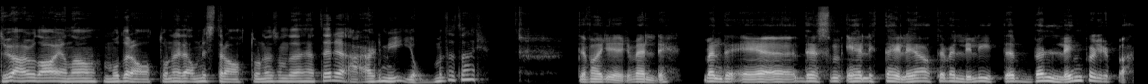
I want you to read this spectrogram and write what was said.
Du er jo da en av moderatorene, eller administratorene som det heter. Er det mye jobb med dette her? Det varierer veldig. Men det, er, det som er litt deilig, er at det er veldig lite bølling på gruppa.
